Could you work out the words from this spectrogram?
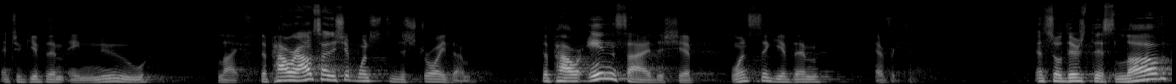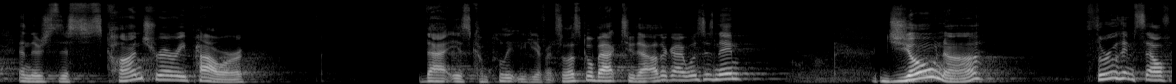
and to give them a new life. The power outside the ship wants to destroy them, the power inside the ship wants to give them everything. And so there's this love and there's this contrary power that is completely different. So let's go back to that other guy. What's his name? Jonah threw himself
